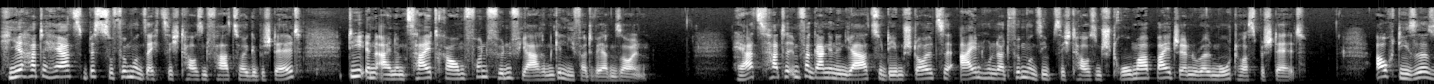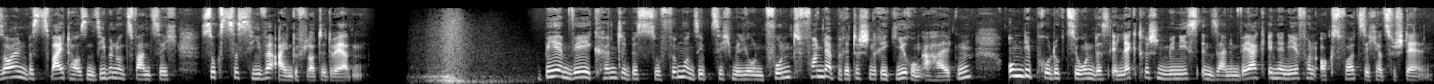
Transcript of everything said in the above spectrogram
Hier hatte Herz bis zu 65.000 Fahrzeuge bestellt, die in einem Zeitraum von fünf Jahren geliefert werden sollen. Herz hatte im vergangenen Jahr zudem stolze 175.000 Stromer bei General Motors bestellt. Auch diese sollen bis 2027 sukzessive eingeflottet werden. BMW könnte bis zu 75 Millionen Pfund von der britischen Regierung erhalten, um die Produktion des elektrischen Minis in seinem Werk in der Nähe von Oxford sicherzustellen.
